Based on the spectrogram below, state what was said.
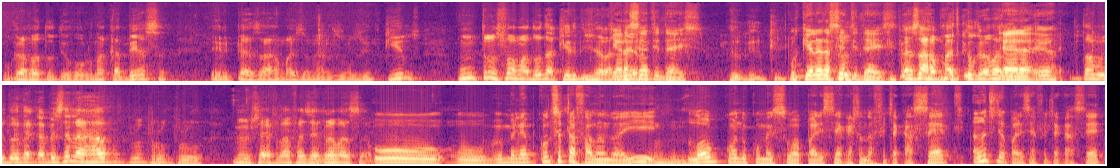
o gravador de rolo na cabeça, ele pesava mais ou menos uns 20 quilos, um transformador daquele de geladeira. Que era 110. Que, Porque ele era 110. Que pesava mais do que o gravador. Era, eu... Botava os dois na cabeça e levava pro, pro, pro, meu chefe lá fazer a gravação. O, o, eu me lembro, quando você está falando aí, uhum. logo quando começou a aparecer a questão da fita cassete, antes de aparecer a fita cassete,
